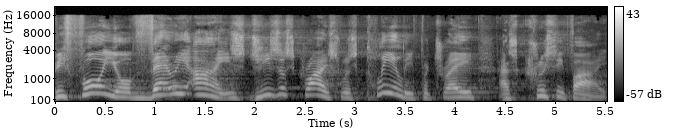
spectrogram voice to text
Before your very eyes, Jesus Christ was clearly portrayed as crucified.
